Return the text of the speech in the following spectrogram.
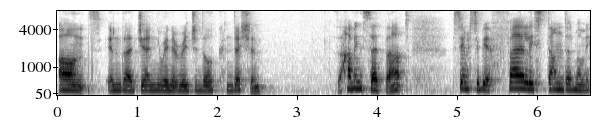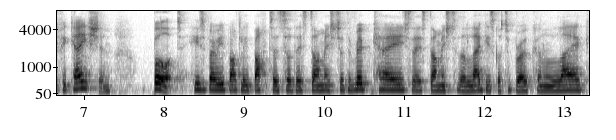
aren't in their genuine original condition. So having said that, seems to be a fairly standard mummification, but he's very badly battered. So there's damage to the rib cage, there's damage to the leg, he's got a broken leg.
